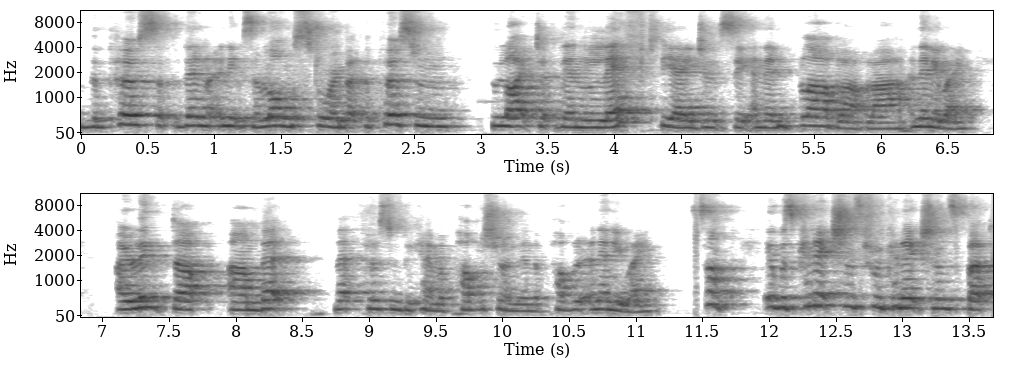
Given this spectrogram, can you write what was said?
the person, then, and it was a long story, but the person who liked it then left the agency and then blah, blah, blah. And anyway, I linked up um, that that person became a publisher and then the publisher. And anyway, some it was connections through connections, but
